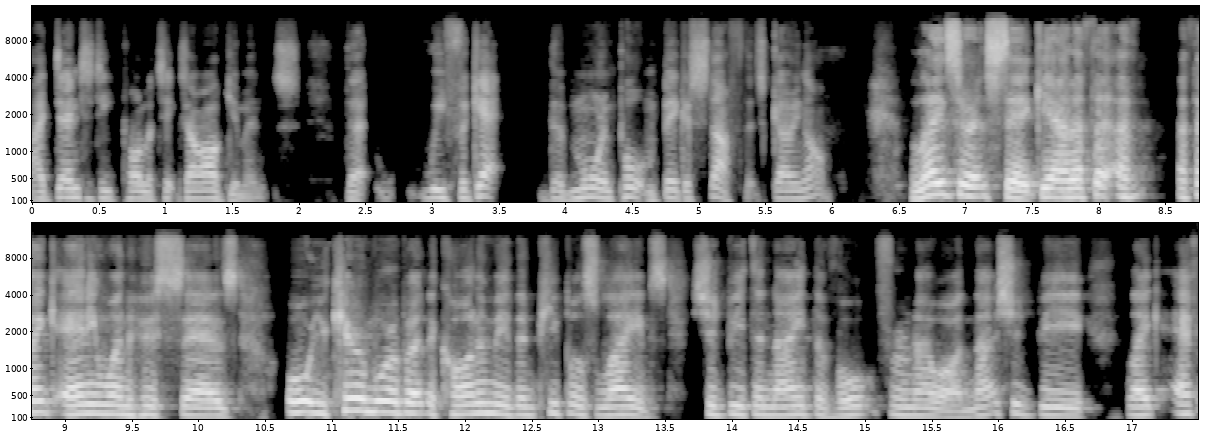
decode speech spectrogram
identity politics arguments that we forget the more important, bigger stuff that's going on. lives are at stake. Yeah, and I, th- I, I think anyone who says, "Oh, you care more about the economy than people's lives," should be denied the vote from now on. That should be like if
